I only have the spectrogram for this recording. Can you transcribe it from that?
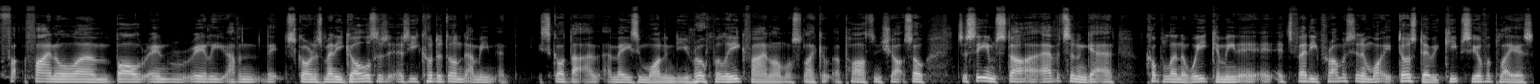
f- final um, ball in really having scoring as many goals as, as he could have done. I mean, uh, he scored that amazing one in the Europa League final, almost like a, a parting shot. So to see him start at Everton and get a couple in a week, I mean, it, it's very promising. And what it does do, it keeps the other players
